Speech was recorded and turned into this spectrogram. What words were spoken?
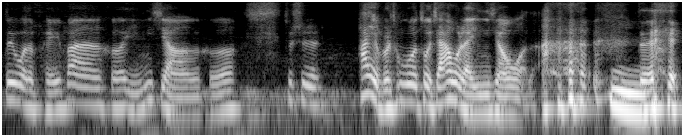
对我的陪伴和影响和就是他也不是通过做家务来影响我的。嗯，对，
